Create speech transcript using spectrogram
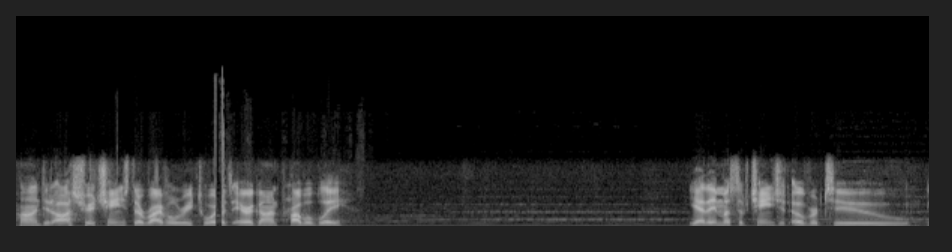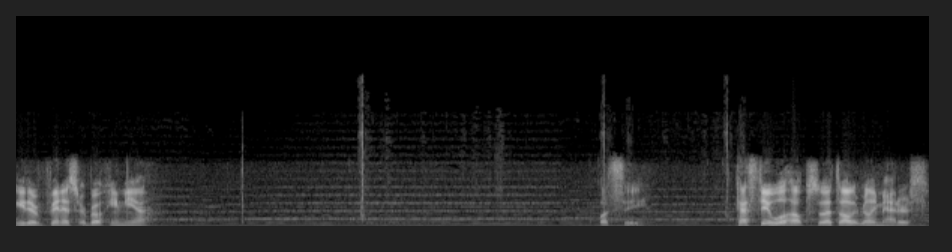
Huh, did Austria change their rivalry towards Aragon? Probably. Yeah, they must have changed it over to either Venice or Bohemia. Let's see. Castile will help, so that's all that really matters.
